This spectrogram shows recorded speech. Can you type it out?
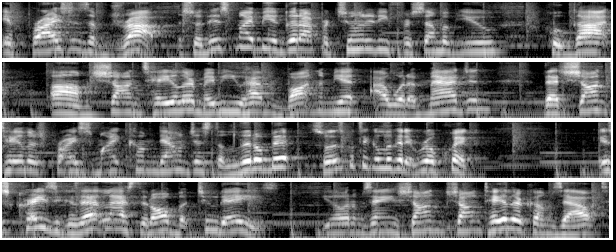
if prices have dropped. So this might be a good opportunity for some of you who got um, Sean Taylor. Maybe you haven't bought them yet. I would imagine that Sean Taylor's price might come down just a little bit. So let's go take a look at it real quick. It's crazy because that lasted all but two days. You know what I'm saying? Sean Sean Taylor comes out,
